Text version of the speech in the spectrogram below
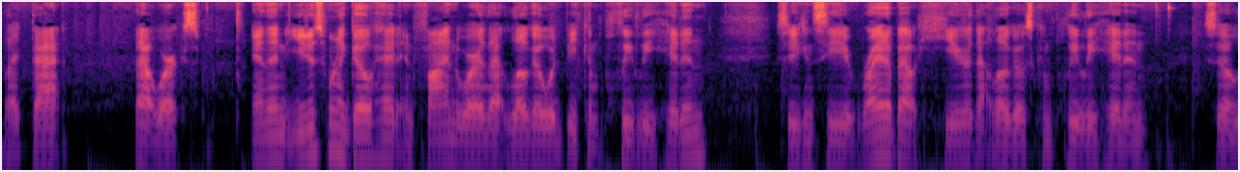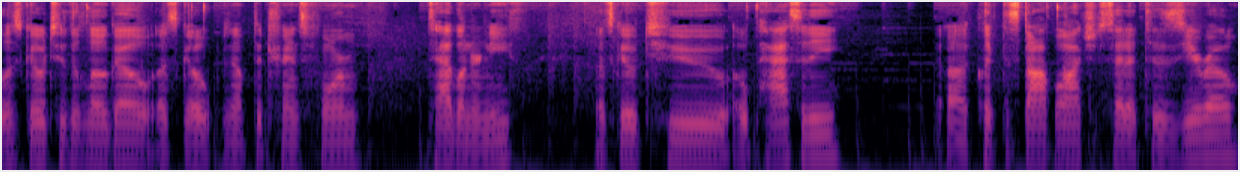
like that that works. And then you just want to go ahead and find where that logo would be completely hidden. So you can see right about here that logo is completely hidden. So let's go to the logo. Let's go open up the transform tab underneath. Let's go to opacity. Uh, click the stopwatch, set it to zero,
